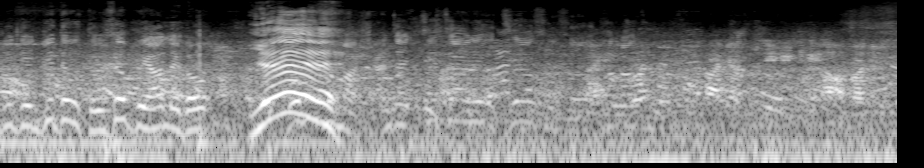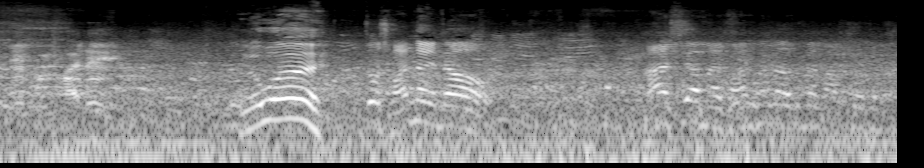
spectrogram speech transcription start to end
你点击都都是不要那个 เย้ 嘛，现在只要那个只要是说他老婆。 ถึงแล้วเว้ย 坐船的有没有？来，需要买船票的这边把车车车。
